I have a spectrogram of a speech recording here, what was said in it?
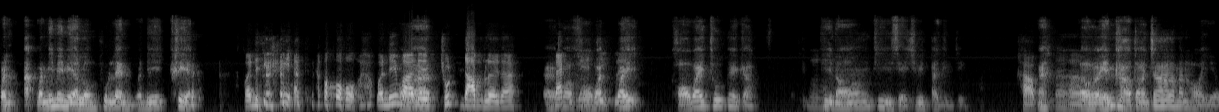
วันอะวันนี้ไม่มีอารมณ์พูดเล่น วันนี้เครียด วันนี้เครียด โอ้โหวันนี้มาเพราะว่าในชุดดำเลยนะเอ่อ Back ก็ขอไว้ Magic เลยไว้ขอไว้ทุกข์ให้กับอืมพี่น้องที่เสียชีวิตไปจริงครับนะอ่าฮะๆเราเห็นข่าวตอนเช้าแล้วมันห่อเหี่ยว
